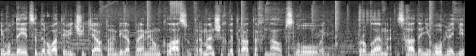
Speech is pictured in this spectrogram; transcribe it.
Йому вдається дарувати відчуття автомобіля преміум класу при менших витратах на обслуговування. Проблеми, згадані в огляді,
